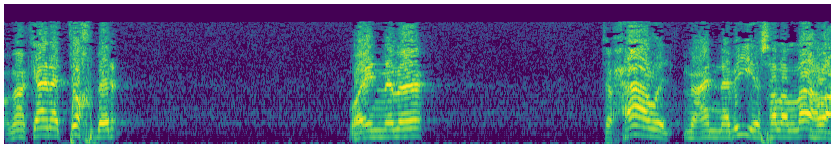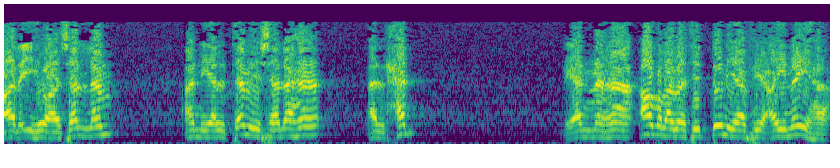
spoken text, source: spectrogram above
وما كانت تخبر وإنما تحاول مع النبي صلى الله عليه وسلم أن يلتمس لها الحل لأنها أظلمت الدنيا في عينيها.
